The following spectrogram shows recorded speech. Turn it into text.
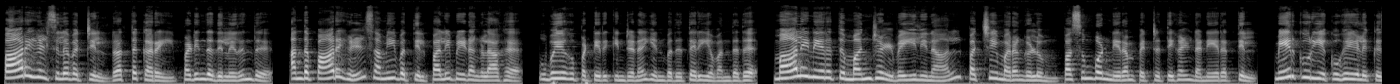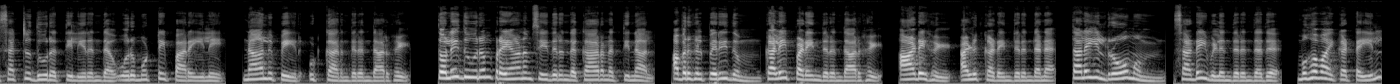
பாறைகள் சிலவற்றில் இரத்தக்கரை படிந்ததிலிருந்து அந்த பாறைகள் சமீபத்தில் பலிபீடங்களாக உபயோகப்பட்டிருக்கின்றன என்பது தெரிய வந்தது மாலை நேரத்து மஞ்சள் வெயிலினால் பச்சை மரங்களும் பசும்பொன் நிறம் பெற்று திகழ்ந்த நேரத்தில் மேற்கூறிய குகைகளுக்கு சற்று தூரத்தில் இருந்த ஒரு மொட்டைப்பாறையிலே நாலு பேர் உட்கார்ந்திருந்தார்கள். தொலைதூரம் பிரயாணம் செய்திருந்த காரணத்தினால் அவர்கள் பெரிதும் களைப்படைந்திருந்தார்கள். ஆடைகள் அழுக்கடைந்திருந்தன. தலையில் ரோமம் சடை விழுந்திருந்தது. முகவாய்க்கட்டையில்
